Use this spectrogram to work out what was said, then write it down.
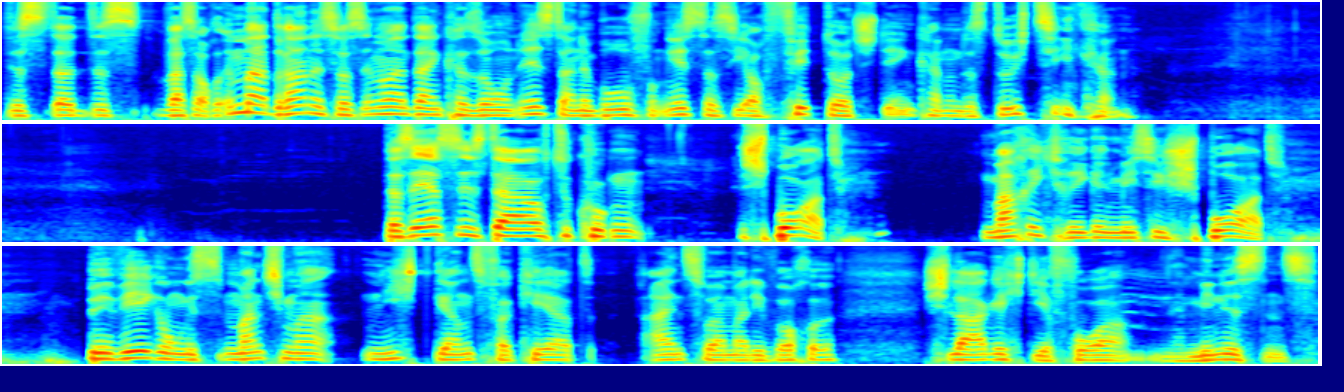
das, das, was auch immer dran ist, was immer deine Person ist, deine Berufung ist, dass ich auch fit dort stehen kann und das durchziehen kann. Das erste ist da auch zu gucken, Sport. Mache ich regelmäßig Sport? Bewegung ist manchmal nicht ganz verkehrt. Ein, zweimal die Woche schlage ich dir vor, mindestens.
